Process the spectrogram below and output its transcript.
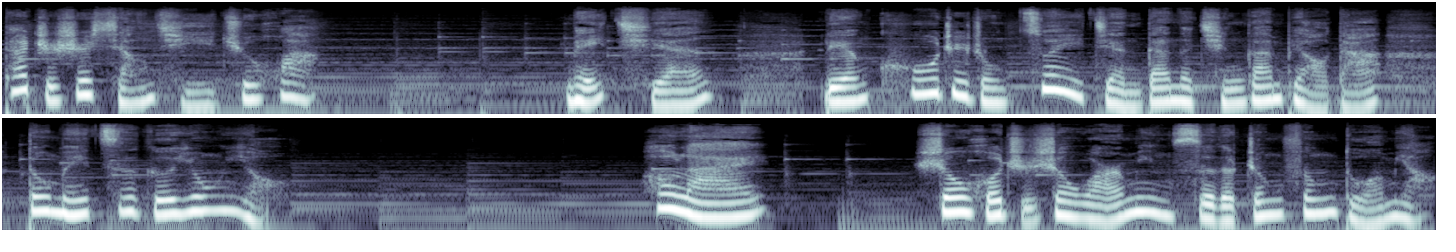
她只是想起一句话：没钱。连哭这种最简单的情感表达都没资格拥有。后来，生活只剩玩命似的争分夺秒。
